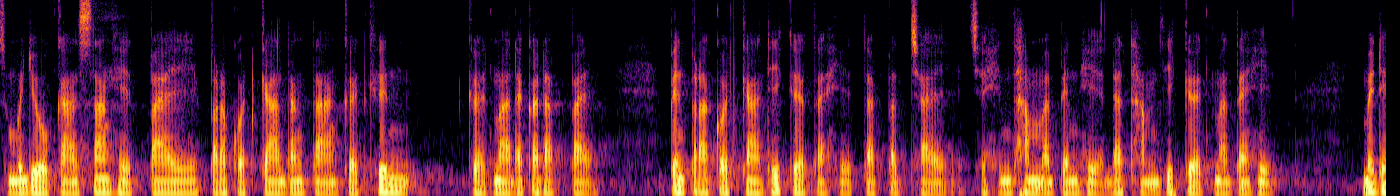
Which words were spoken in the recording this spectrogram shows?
สมมติโยการสร้างเหตุไปปรากฏการต่างๆ เกิดขึ้น เกิดมาแล้วก็ดับไป เป็นปรากฏการที่เกิดแต่เหตุแต่ปัจจัย จะเห็นธรรมอันเป็นเหตุและธรรมที่เกิดมาแต่เหตุ ไม่ได้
